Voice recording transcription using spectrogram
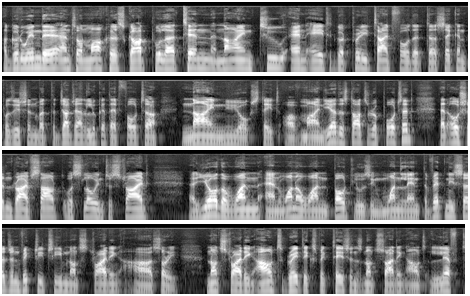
A good win there, Anton Marcus, guard puller, 10, 9, 2, and 8. It got pretty tight for that uh, second position, but the judge had a look at that photo. 9 New York State of Mind. Here, the starter reported that Ocean Drive South was slow into stride. Uh, you're the one and 101 boat losing one length. The veterinary surgeon victory team not striding, uh, sorry, not striding out. Great expectations not striding out left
